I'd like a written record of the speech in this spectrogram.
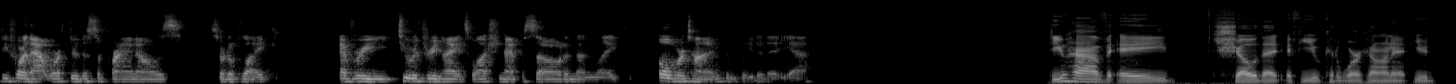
before that, worked through The Sopranos, sort of like every two or three nights, watched an episode, and then like over time completed it. Yeah. Do you have a show that if you could work on it, you'd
